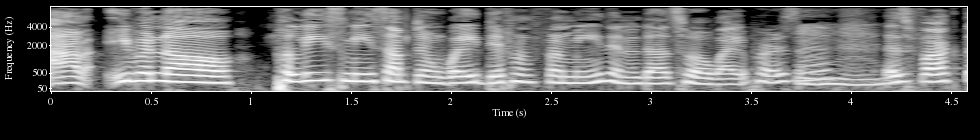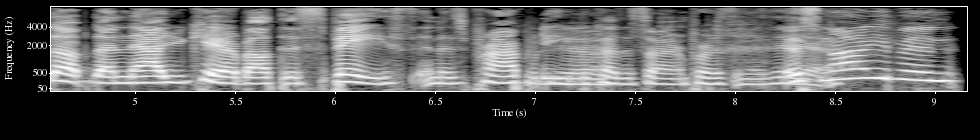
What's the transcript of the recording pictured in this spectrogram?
I, even though police means something way different for me than it does to a white person, it's fucked up that now you care about this space and this property Mm-hmm. Yeah. because a certain person is here. It's not even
